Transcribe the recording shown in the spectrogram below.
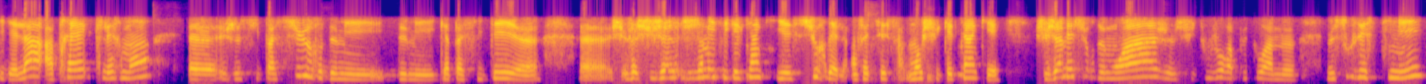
il est là. Après, clairement, euh, je suis pas sûre de mes de mes capacités. Euh, euh, je, je suis j'ai jamais été quelqu'un qui est sûr d'elle. En fait, c'est ça. Moi, je suis quelqu'un qui est je suis jamais sûre de moi, je suis toujours plutôt à me, me sous-estimer.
